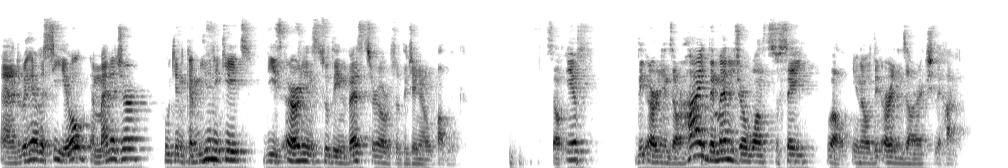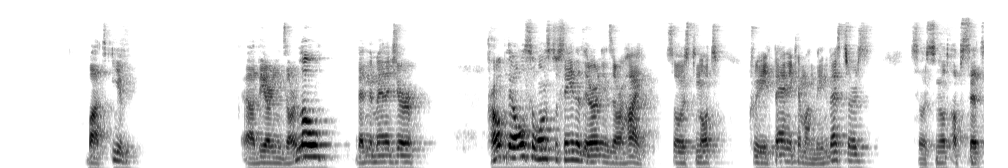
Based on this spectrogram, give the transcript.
And we have a CEO, a manager, who can communicate these earnings to the investor or to the general public. So if the earnings are high, the manager wants to say, well, you know, the earnings are actually high. But if uh, the earnings are low, then the manager probably also wants to say that the earnings are high, so as to not create panic among the investors, so as to not upset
